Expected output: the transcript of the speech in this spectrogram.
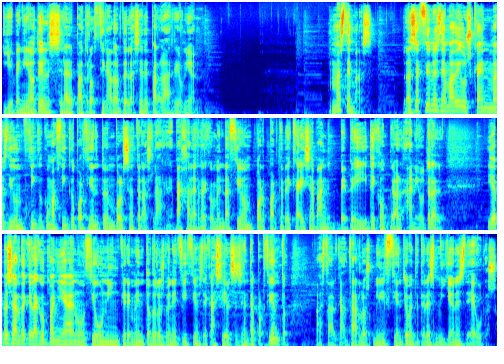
y Evenia Hotel será el patrocinador de la sede para la reunión. Más temas. Las acciones de Amadeus caen más de un 5,5% en bolsa tras la rebaja de recomendación por parte de CaixaBank BPI de comprar a neutral, y a pesar de que la compañía anunció un incremento de los beneficios de casi el 60%, hasta alcanzar los 1.123 millones de euros.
